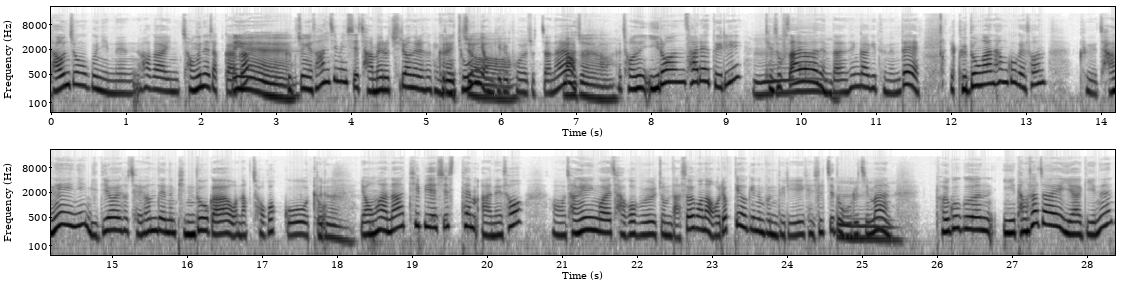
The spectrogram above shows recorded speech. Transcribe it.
다운 증후군이 있는 화가인 정은혜 작가가 예. 극 중에서 한지민 씨의 자매로 출연을 해서 굉장히 그랬죠. 좋은 연기를 보여줬잖아요. 맞아요. 그러니까 저는 이런 사례들이 음. 계속 쌓여야 된다는 생각이 드는데 그동안 한국에선 그 장애인이 미디어에서 재현되는 빈도가 워낙 적었고 또 그래. 영화나 TV의 시스템 안에서 어, 장애인과의 작업을 좀 낯설거나 어렵게 여기는 분들이 계실지도 음. 모르지만 결국은 이 당사자의 이야기는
